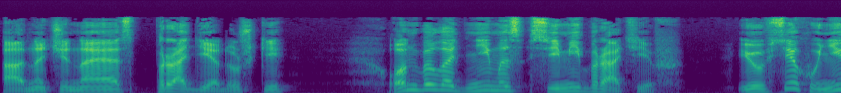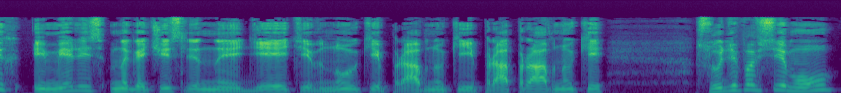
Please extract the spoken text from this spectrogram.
а начиная с прадедушки. Он был одним из семи братьев, и у всех у них имелись многочисленные дети, внуки, правнуки и праправнуки. Судя по всему,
